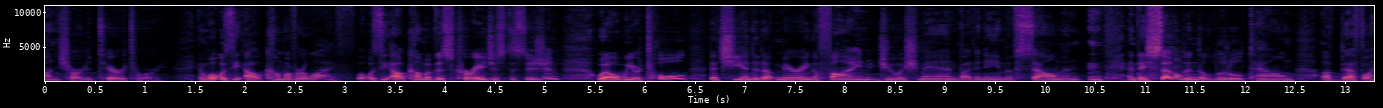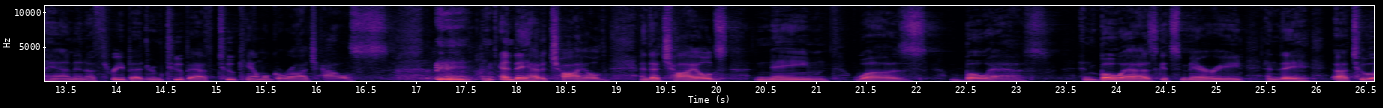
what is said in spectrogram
uncharted territory. And what was the outcome of her life? What was the outcome of this courageous decision? Well, we are told that she ended up marrying a fine Jewish man by the name of Salmon, and they settled in the little town of Bethlehem in a three bedroom, two bath, two camel garage house. and they had a child, and that child's name was Boaz and Boaz gets married and they uh, to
